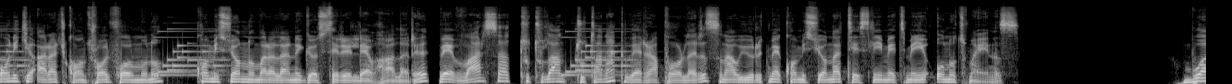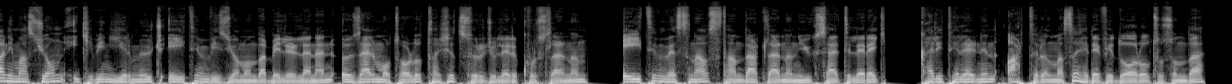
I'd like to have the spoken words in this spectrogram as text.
12 araç kontrol formunu, komisyon numaralarını gösterir levhaları ve varsa tutulan tutanak ve raporları sınav yürütme komisyonuna teslim etmeyi unutmayınız. Bu animasyon 2023 eğitim vizyonunda belirlenen özel motorlu taşıt sürücüleri kurslarının eğitim ve sınav standartlarının yükseltilerek kalitelerinin artırılması hedefi doğrultusunda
